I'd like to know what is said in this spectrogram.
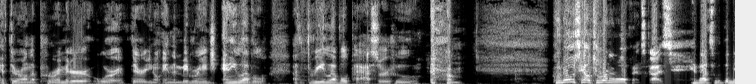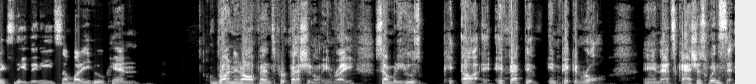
if they're on the perimeter or if they're, you know, in the mid-range, any level, a three-level passer who um, who knows how to run an offense, guys. And that's what the Knicks need. They need somebody who can run an offense professionally, right? Somebody who's uh, effective in pick and roll. And that's Cassius Winston.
